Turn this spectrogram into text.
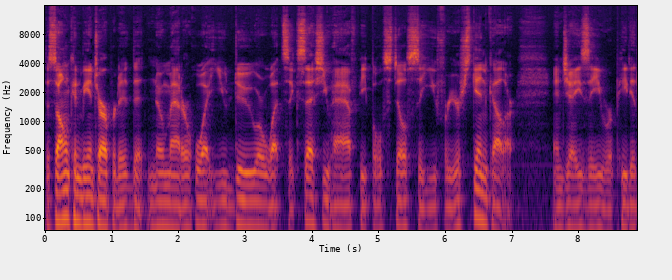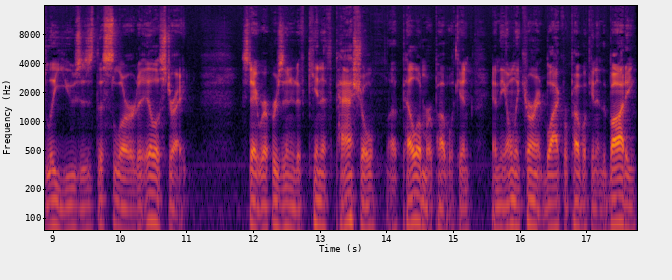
The song can be interpreted that no matter what you do or what success you have, people still see you for your skin color and Jay Z repeatedly uses the slur to illustrate. State Representative Kenneth Paschal, a Pelham Republican and the only current black Republican in the body,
